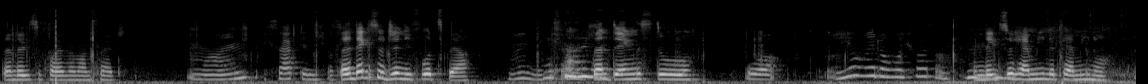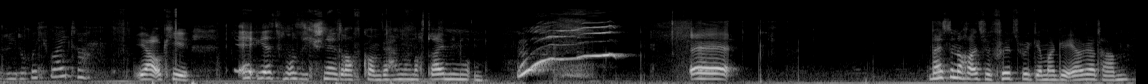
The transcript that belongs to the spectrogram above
Dann denkst du Feuerwehrmann Fred. nein, ich sag dir nicht, was Dann denkst du Ginny Furzbär. Nein, denk ich gar nicht. Dann denkst du, Boah. Ja, rede ruhig weiter. dann denkst du Hermine Permine. Rede ruhig weiter. Ja, okay. Äh, jetzt muss ich schnell drauf kommen. Wir haben nur noch drei Minuten. Äh, weißt du noch, als wir Flitwick immer geärgert haben?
